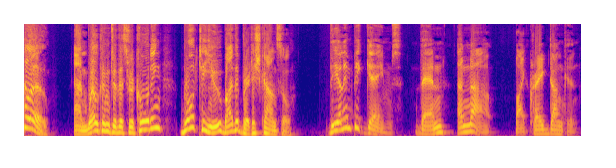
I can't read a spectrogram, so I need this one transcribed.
Hello, and welcome to this recording brought to you by the British Council. The Olympic Games, Then and Now, by Craig Duncan.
